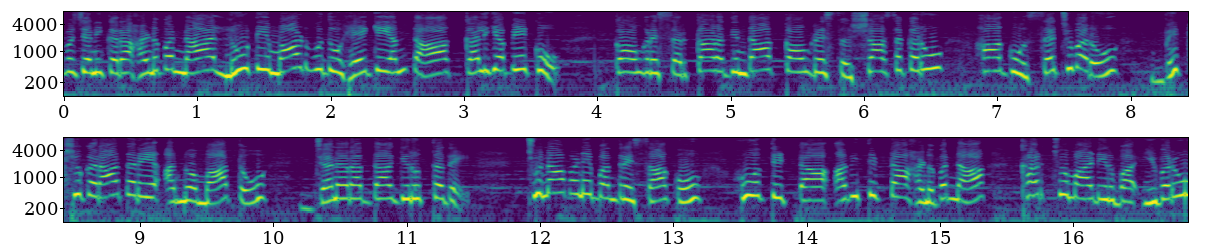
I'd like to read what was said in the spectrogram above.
ಸಾರ್ವಜನಿಕರ ಹಣವನ್ನ ಲೂಟಿ ಮಾಡುವುದು ಹೇಗೆ ಅಂತ ಕಲಿಯಬೇಕು. ಕಾಂಗ್ರೆಸ್ ಸರ್ಕಾರದಿಂದ ಕಾಂಗ್ರೆಸ್ ಶಾಸಕರು ಹಾಗೂ ಸಚಿವರು ಭಿಕ್ಷುಕರಾದರೆ ಅನ್ನೋ ಮಾತು ಜನರದ್ದಾಗಿರುತ್ತದೆ. ಚುನಾವಣೆ ಬಂದ್ರೆ ಸಾಕು, ಹೂತಿಟ್ಟ, ಅವಿತಿಟ್ಟ ಹಣವನ್ನ ಖರ್ಚು ಮಾಡಿರುವ ಇವರು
